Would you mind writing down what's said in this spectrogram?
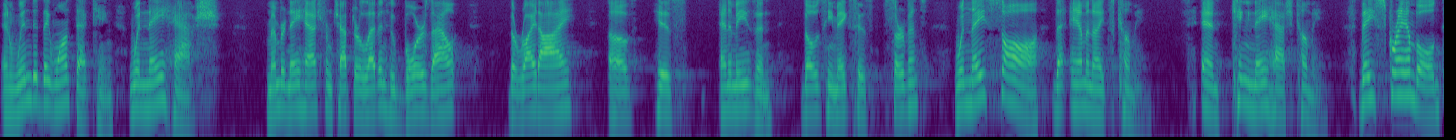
And when did they want that king? When Nahash, remember Nahash from chapter 11 who bores out the right eye of his enemies and those he makes his servants? When they saw the Ammonites coming and King Nahash coming, they scrambled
